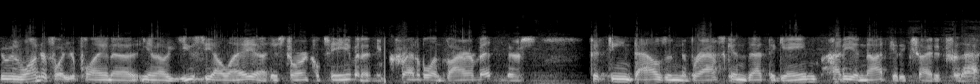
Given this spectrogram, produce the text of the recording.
it was wonderful. You're playing a you know UCLA, a historical team, in an incredible environment. There's 15,000 Nebraskans at the game. How do you not get excited for that?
